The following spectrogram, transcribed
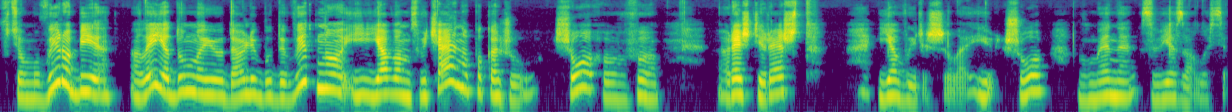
в цьому виробі, але я думаю, далі буде видно, і я вам, звичайно, покажу, що в решті-решт я вирішила, і що в мене зв'язалося.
